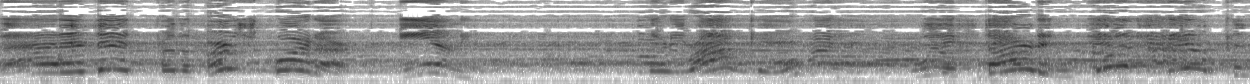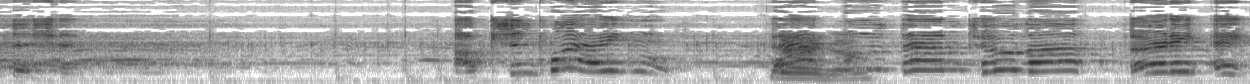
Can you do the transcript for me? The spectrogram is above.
That is it for the first quarter. Ian, the Rockets will start in good field position. Option play. There That you go. moves them to the 38.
